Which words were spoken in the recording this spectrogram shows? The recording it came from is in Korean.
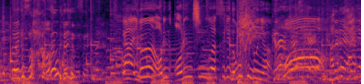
우영아. 야 이거는 어린 어린 친구가 쓰기에 너무 큰 돈이야. 안 돼, 아니야.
